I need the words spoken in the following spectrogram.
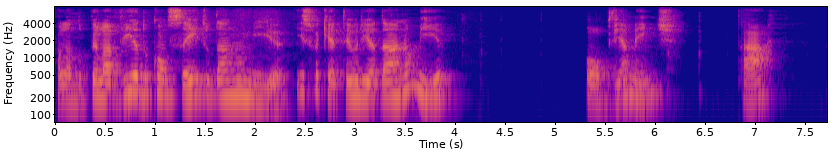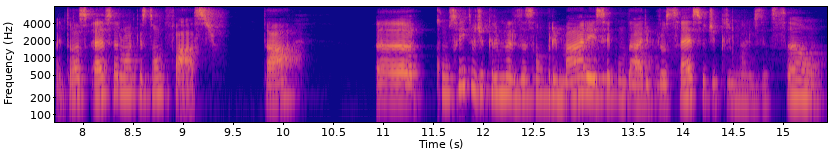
falando pela via do conceito da anomia. Isso aqui é teoria da anomia, obviamente, tá? Então, essa era uma questão fácil, tá? Uh, conceito de criminalização primária e secundária e processo de criminalização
